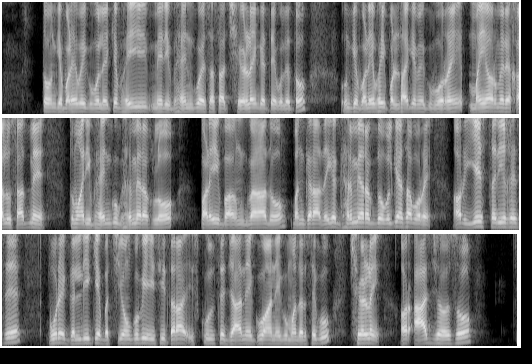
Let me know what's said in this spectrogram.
तो उनके बड़े भाई को बोले कि, भाई, मेरी बहन को ऐसा साथ छेड़ रहे कहते बोले तो उनके बड़े भाई पलटा के मेरे को बोल रहे मैं और मेरे खालू साथ में तुम्हारी बहन को घर में रख लो पढ़ाई बंद करा दो, बंद करा देंगे घर में रख दो, बोल के ऐसा बोल रहे हैं। और ये इस तरीके से पूरे गली के बच्चियों को भी इसी तरह स्कूल से जाने को, आने को, मदरसे को छेड़ रही और आज जो है सो,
